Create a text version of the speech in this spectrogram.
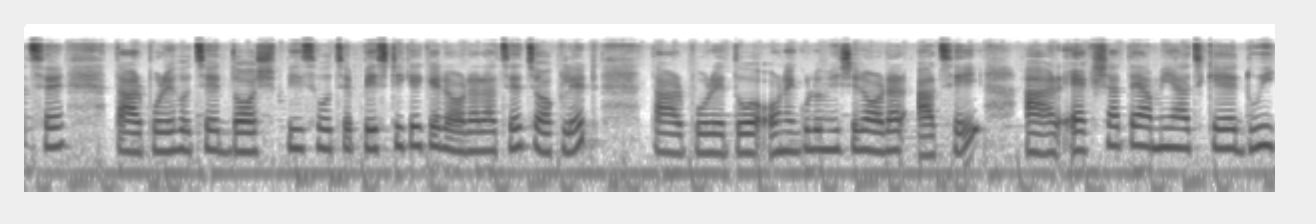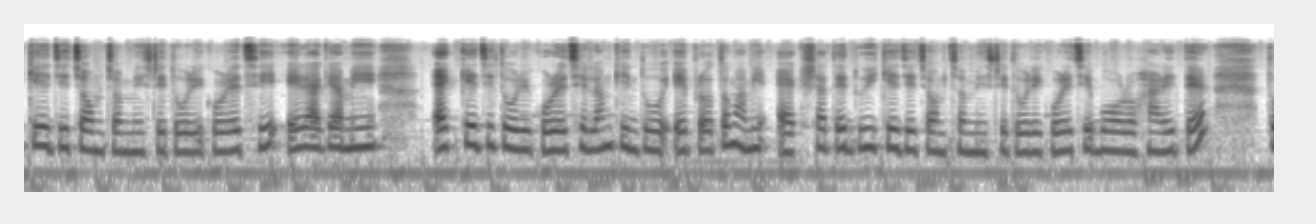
আছে। তারপরে হচ্ছে দশ পিস হচ্ছে পেস্টি কেকের অর্ডার আছে চকলেট তারপরে তো অনেকগুলো মিষ্টির অর্ডার আছেই। আর একসাথে আমি আজকে দুই কেজি চমচম মিষ্টি তৈরি করেছি। এর আগে আমি এক কেজি তৈরি করেছিলাম, কিন্তু এ প্রথম আমি একসাথে দুই কেজি চমচম মিষ্টি তৈরি করেছি বড় হাঁড়িতে। তো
